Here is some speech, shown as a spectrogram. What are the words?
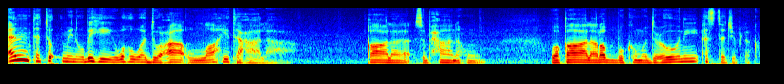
أنت تؤمن به وهو دعاء الله تعالى. قال سبحانه وقال ربكم ادعوني أستجب لكم.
